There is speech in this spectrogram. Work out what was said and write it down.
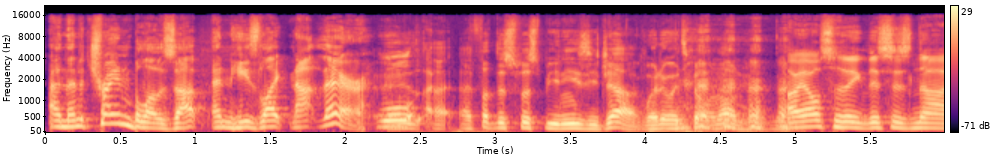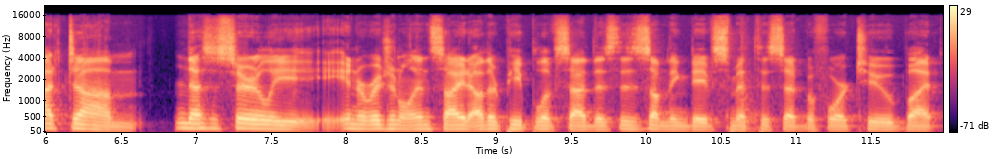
and then a train blows up, and he's like, "Not there." Well, I, I thought this was supposed to be an easy job. What, what's going on here? I also think this is not um, necessarily an original insight. Other people have said this. This is something Dave Smith has said before too. But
